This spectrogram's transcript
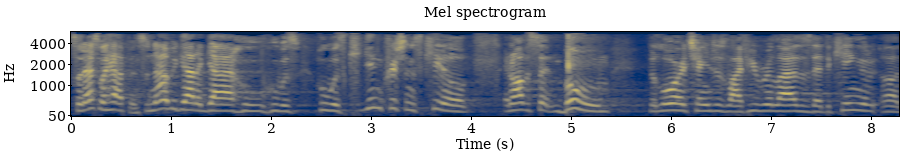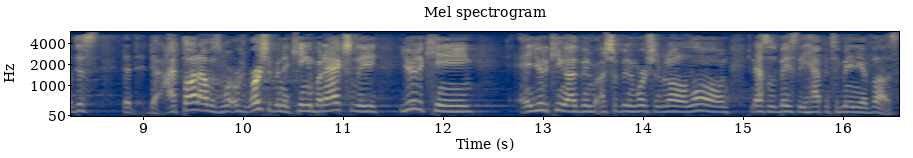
So that's what happened. So now we got a guy who, who, was, who was getting Christians killed, and all of a sudden, boom, the Lord changed his life. He realizes that the king, uh, that, that I thought I was worshiping the king, but actually, you're the king, and you're the king I've been, I should have been worshiping all along, and that's what basically happened to many of us.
